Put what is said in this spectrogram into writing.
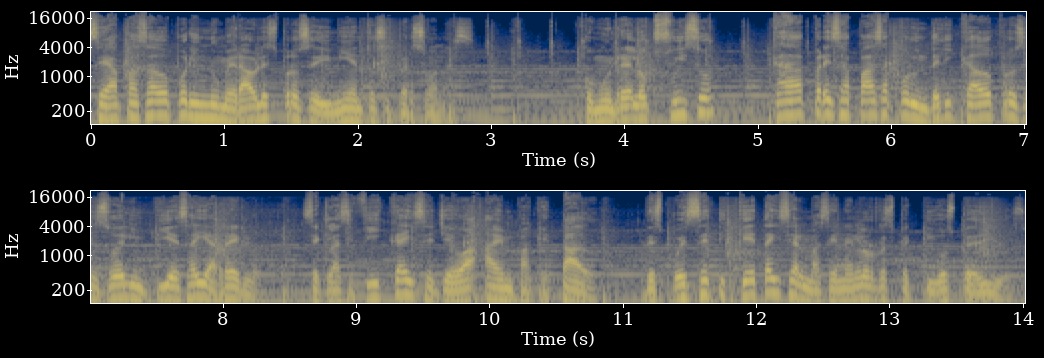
se ha pasado por innumerables procedimientos y personas. Como un reloj suizo, cada presa pasa por un delicado proceso de limpieza y arreglo. Se clasifica y se lleva a empaquetado. Después se etiqueta y se almacena en los respectivos pedidos.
